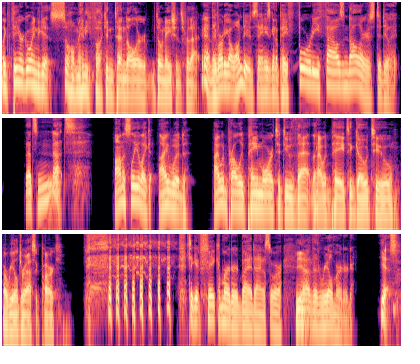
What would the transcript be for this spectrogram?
like they are going to get so many fucking $10 donations for that. Yeah, they've already got one dude saying he's going to pay $40,000 to do it. That's nuts. Honestly, like I would I would probably pay more to do that than I would pay to go to a real Jurassic Park. to get fake murdered by a dinosaur Yeah. rather than real murdered. Yes.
